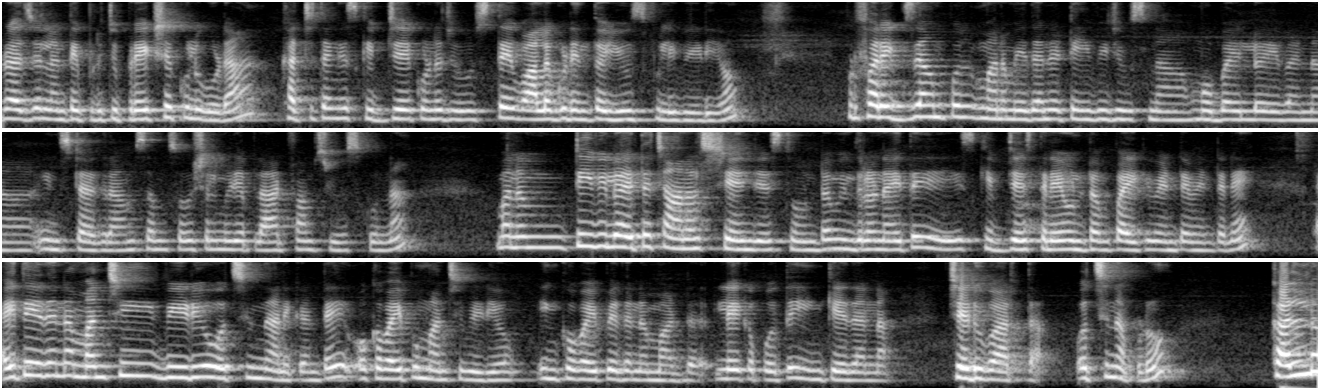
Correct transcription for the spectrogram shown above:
ప్రజలు అంటే ఇప్పుడు చూ- ప్రేక్షకులు కూడా ఖచ్చితంగా స్కిప్ చేయకుండా చూస్తే వాళ్ళకు కూడా ఎంతో యూస్ఫుల్ ఈ వీడియో. ఇప్పుడు ఫర్ ఎగ్జాంపుల్ మనం ఏదైనా టీవీ చూసినా మొబైల్లో ఏమైనా Instagram some social media platforms చూసుకున్నా మనం టీవీలో అయితే ఛానల్స్ చేంజ్ చేస్తూ ఉంటాం. ఇందులోనైతే స్కిప్ చేస్తూనే ఉంటాం పైకి వెంట వెంటనే. అయితే ఏదైనా మంచి వీడియో వచ్చిన దానికంటే ఒకవైపు మంచి వీడియో ఇంకోవైపు ఏదైనా మర్డర్ లేకపోతే ఇంకేదన్నా చెడు వార్త వచ్చినప్పుడు కళ్ళు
